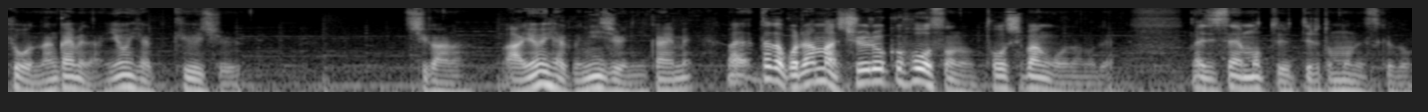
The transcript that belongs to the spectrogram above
今日何回目だ？490違うな。あ422回目、まあ、ただこれはまあ収録放送の投資番号なので、まあ、実際もっと言ってると思うんですけど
